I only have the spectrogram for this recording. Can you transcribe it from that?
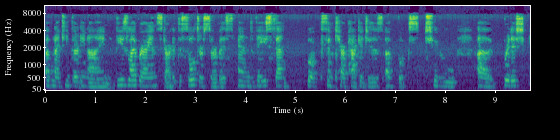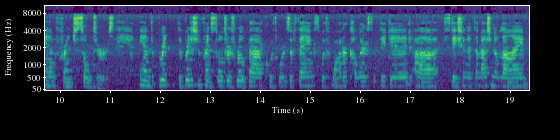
of 1939, these librarians started the soldier service and they sent books and care packages of books to uh, British and French soldiers. And the, Brit- the, British and French soldiers wrote back with words of thanks, with watercolors that they did, uh, stationed at the Maginot Line.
